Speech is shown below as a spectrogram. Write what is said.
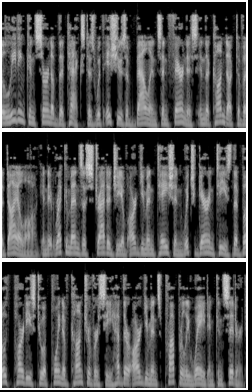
the leading concern of the text is with issues of balance and fairness in the conduct of a dialogue and it recommends a strategy of argumentation which guarantees that both parties to a point of controversy have their arguments properly weighed and considered.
